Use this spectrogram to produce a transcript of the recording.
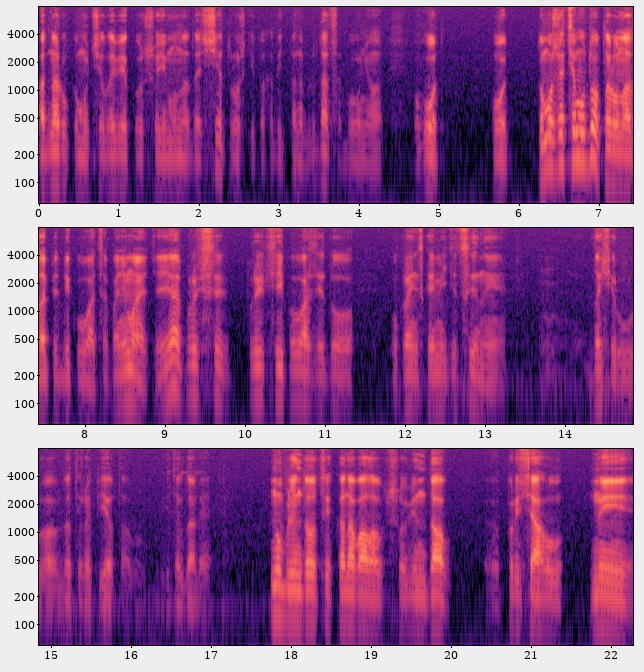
однорукому чоловіку, що йому треба ще трошки походити, понаблюдатися, бо у нього год. От. То може цьому доктору треба підлікуватися, розумієте? Я при, всій повазі до української медицини, до хірургів, до терапевтів і так далі. Ну, блін, до цих коновалів, що він дав е, присягу не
